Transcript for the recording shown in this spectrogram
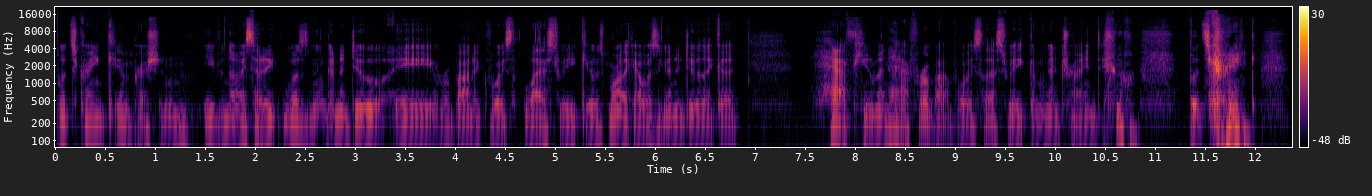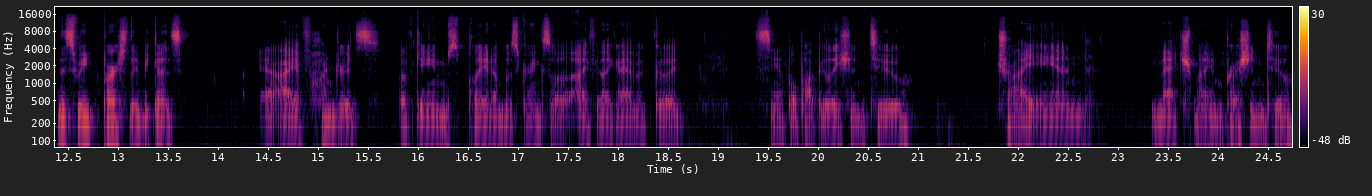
Blitzcrank impression, even though I said I wasn't going to do a robotic voice last week. It was more like I wasn't going to do like a half human, half robot voice last week. I'm going to try and do Blitzcrank this week, partially because I have hundreds of games played on Blitzcrank, so I feel like I have a good sample population to try and match my impression to.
